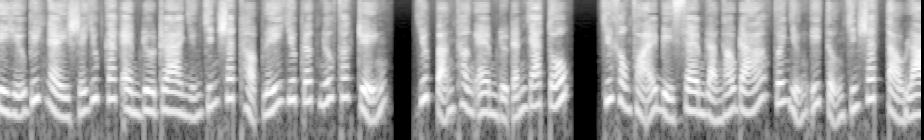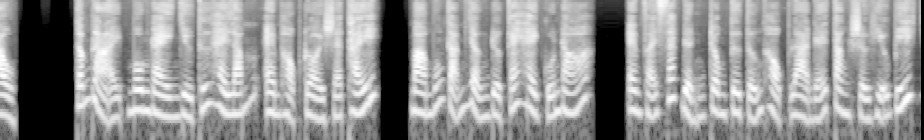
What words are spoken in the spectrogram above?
thì hiểu biết này sẽ giúp các em đưa ra những chính sách hợp lý giúp đất nước phát triển, giúp bản thân em được đánh giá tốt, chứ không phải bị xem là ngáo đá với những ý tưởng chính sách tào lao. Tóm lại, môn này nhiều thứ hay lắm, em học rồi sẽ thấy, mà muốn cảm nhận được cái hay của nó, em phải xác định trong tư tưởng học là để tăng sự hiểu biết,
